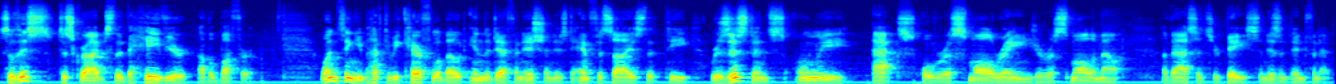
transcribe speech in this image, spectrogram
So this describes the behavior of a buffer. One thing you have to be careful about in the definition is to emphasize that the resistance only acts over a small range or a small amount of acids or base and isn't infinite.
